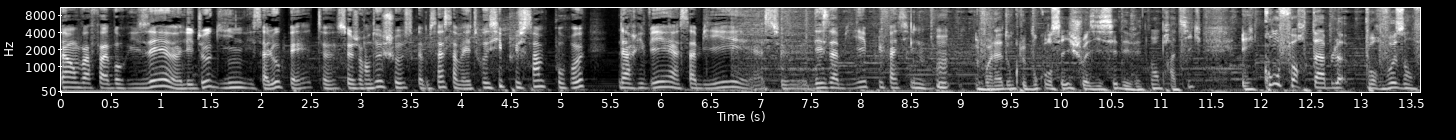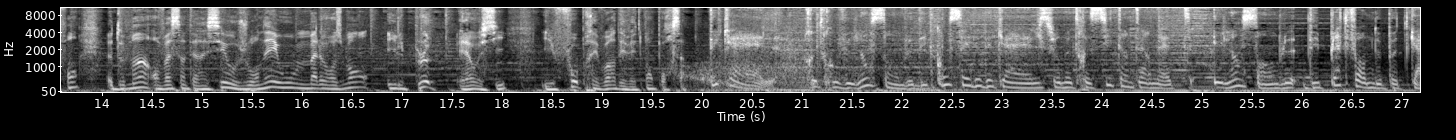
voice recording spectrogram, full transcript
ben, on va favoriser les joggings, les salopettes, ce genre de choses. Comme ça, ça va être aussi plus simple pour eux d'arriver à s'habiller et à se déshabiller plus facilement. Mm. Voilà donc le bon conseil, choisissez des vêtements pratiques et confortables pour vos enfants. Demain, on va s'intéresser aux journées où malheureusement il pleut. Et là aussi, il faut prévoir des vêtements pour ça. DKL. Retrouvez l'ensemble des conseils de DKL sur notre site internet et l'ensemble des plateformes de podcast.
